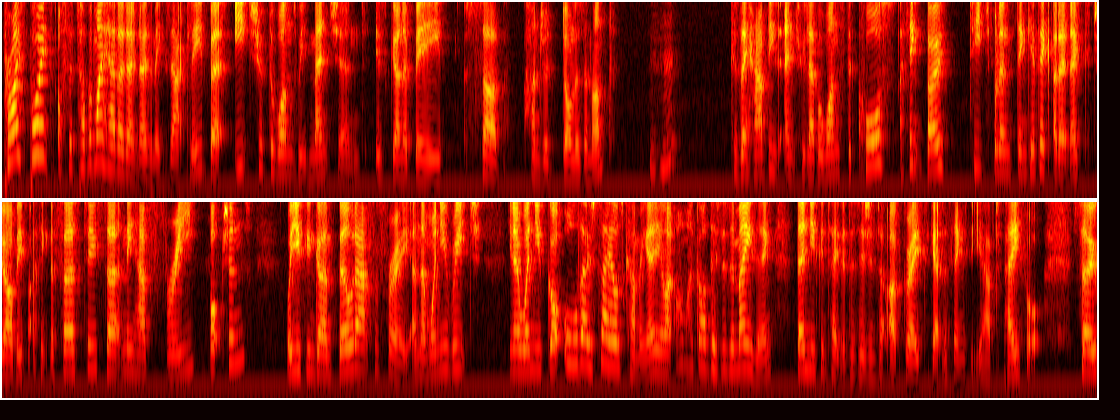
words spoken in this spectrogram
Price points, off the top of my head, I don't know them exactly, but each of the ones we've mentioned is going to be sub $100 a month. Mm-hmm because they have these entry level ones. The course, I think both Teachable and Thinkific, I don't know Kajabi, but I think the first two certainly have free options where you can go and build out for free. And then when you reach, you know, when you've got all those sales coming in, you're like, oh my God, this is amazing. Then you can take the decision to upgrade to get the things that you have to pay for. So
